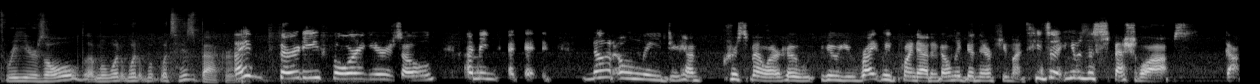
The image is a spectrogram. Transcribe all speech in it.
three years old. I mean, what, what what's his background? I'm thirty four years old. I mean, not only do you have Chris Miller, who who you rightly point out had only been there a few months. He's a he was a special ops guy.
